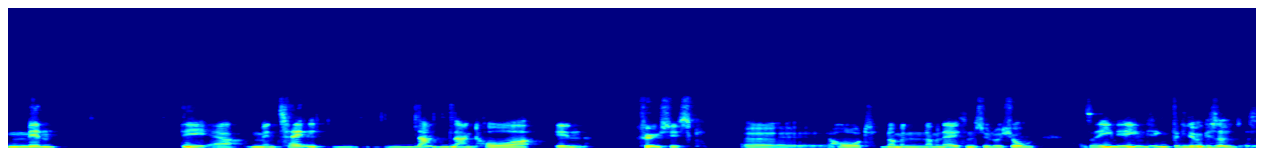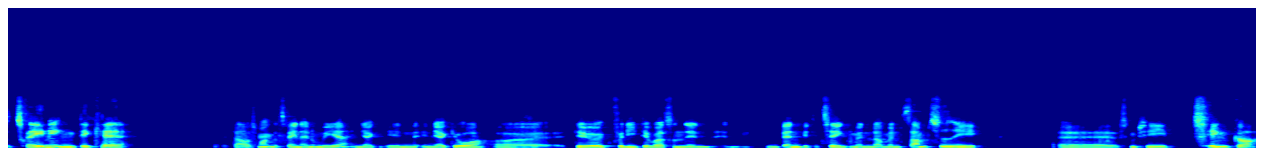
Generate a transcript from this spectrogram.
Men det er mentalt langt, langt hårdere end fysisk øh, hårdt, når man, når man er i sådan en situation. Altså en, en ting, fordi det er jo ikke så, altså træningen, det kan, der er jo så mange, der træner endnu mere, end jeg, end, end jeg gjorde, og øh, det er jo ikke, fordi det var sådan en, en, en vanvittig ting, men når man samtidig, øh, skal man sige, tænker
